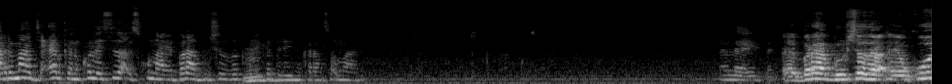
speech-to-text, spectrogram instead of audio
Arrimaha jaceylkana kolley sidaa isku naaya baraha bulshada dadka way ka dareemi karaan soomaali baraha bulshada eh, kuwa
